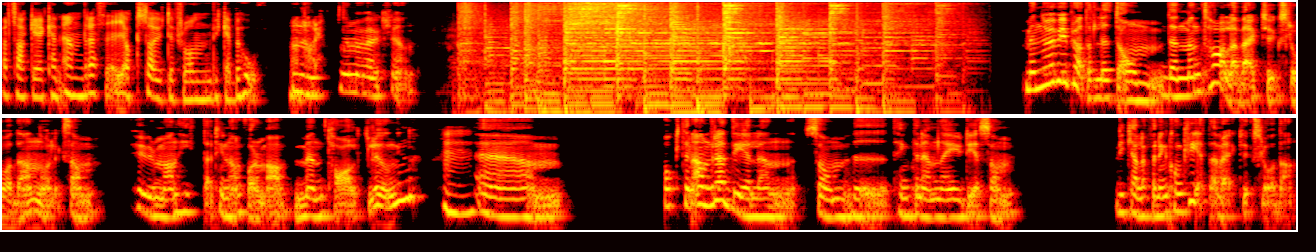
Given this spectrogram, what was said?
att saker kan ändra sig också utifrån vilka behov man har. Mm. Ja men verkligen. Men nu har vi pratat lite om den mentala verktygslådan och liksom hur man hittar till någon form av mentalt lugn. Mm. Ehm, och den andra delen som vi tänkte nämna är ju det som vi kallar för den konkreta verktygslådan.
